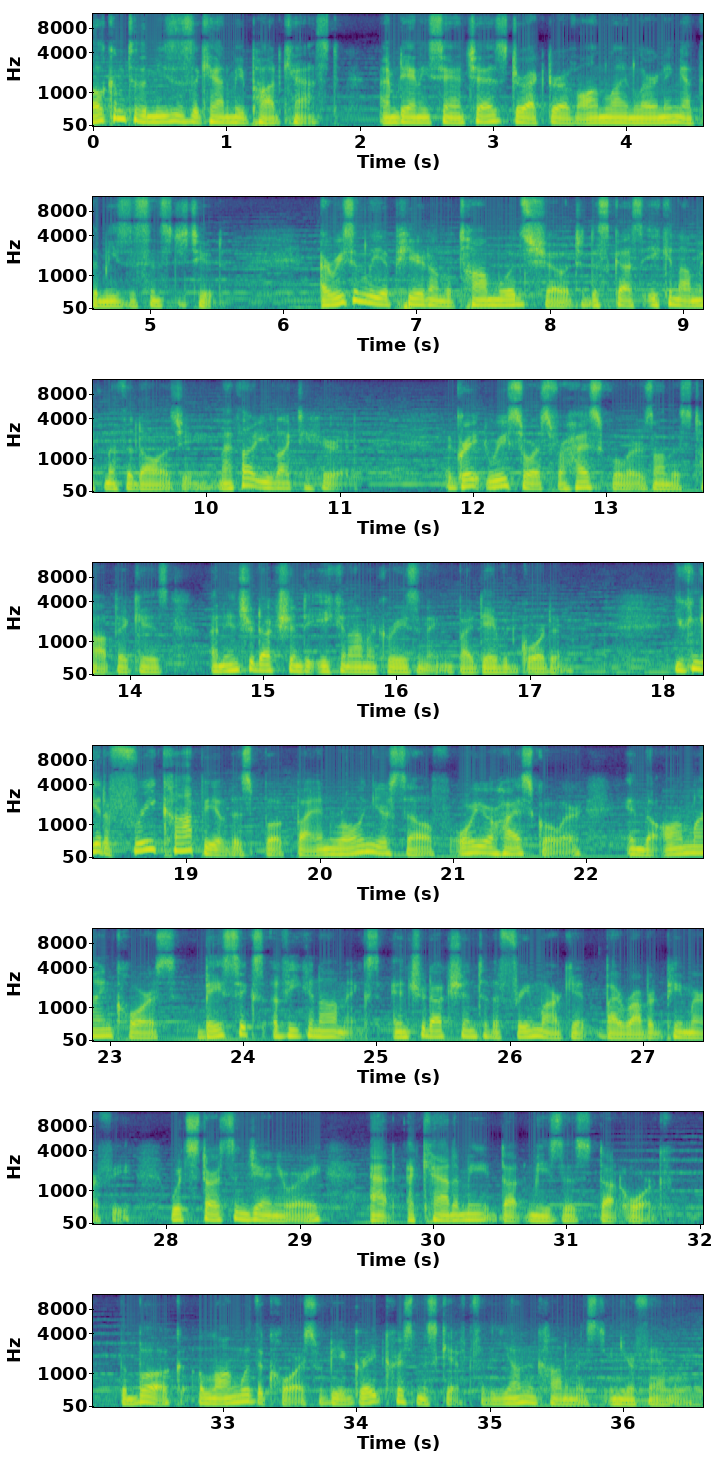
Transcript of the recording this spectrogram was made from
Welcome to the Mises Academy podcast. I'm Danny Sanchez, Director of Online Learning at the Mises Institute. I recently appeared on the Tom Woods Show to discuss economic methodology, and I thought you'd like to hear it. A great resource for high schoolers on this topic is An Introduction to Economic Reasoning by David Gordon. You can get a free copy of this book by enrolling yourself or your high schooler in the online course Basics of Economics Introduction to the Free Market by Robert P. Murphy, which starts in January at academy.mises.org. The book, along with the course, would be a great Christmas gift for the young economist in your family.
